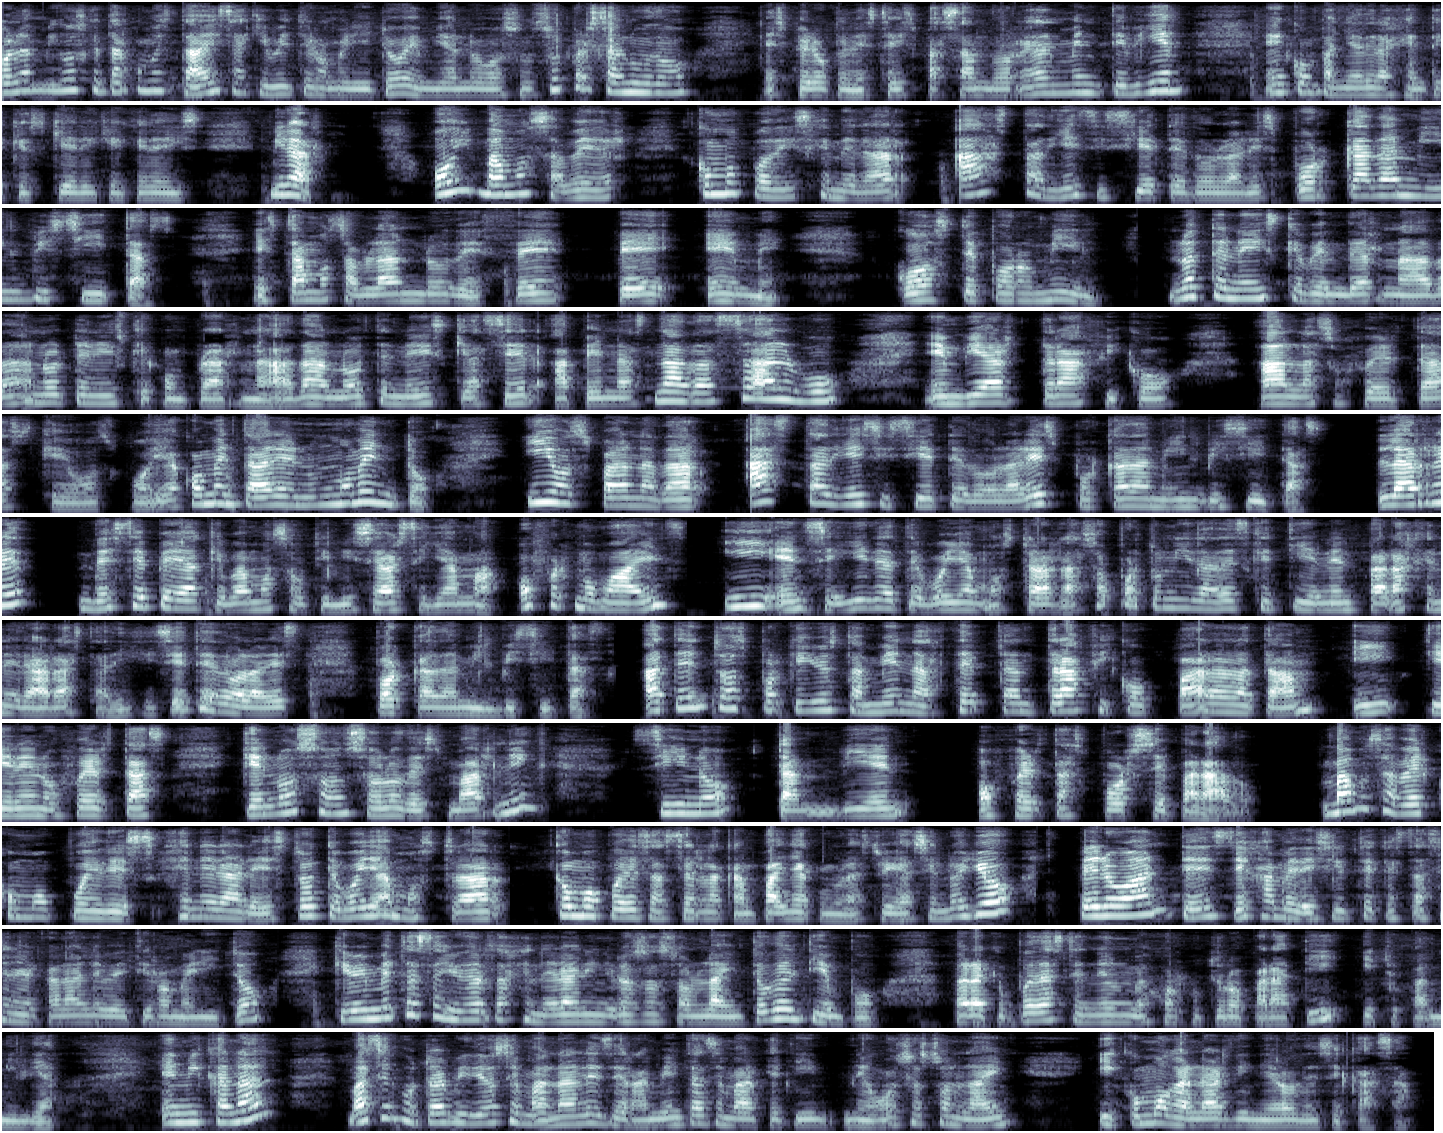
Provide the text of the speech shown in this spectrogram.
Hola amigos, ¿qué tal? ¿Cómo estáis? Aquí Betty Romerito enviándoos un súper saludo. Espero que le estéis pasando realmente bien en compañía de la gente que os quiere y que queréis. Mirar, hoy vamos a ver cómo podéis generar hasta 17 dólares por cada mil visitas. Estamos hablando de CPM, coste por mil. No tenéis que vender nada, no tenéis que comprar nada, no tenéis que hacer apenas nada, salvo enviar tráfico a las ofertas que os voy a comentar en un momento y os van a dar hasta 17 dólares por cada mil visitas. La red de CPA que vamos a utilizar se llama Offer Mobiles y enseguida te voy a mostrar las oportunidades que tienen para generar hasta 17 dólares por cada mil visitas. Atentos porque ellos también aceptan tráfico para la TAM y tienen ofertas que no son solo de SmartLink, sino también ofertas por separado. Vamos a ver cómo puedes generar esto. Te voy a mostrar cómo puedes hacer la campaña como la estoy haciendo yo. Pero antes, déjame decirte que estás en el canal de Betty Romerito, que me metas a ayudarte a generar ingresos online todo el tiempo para que puedas tener un mejor futuro para ti y tu familia. En mi canal vas a encontrar videos semanales de herramientas de marketing, negocios online y cómo ganar dinero desde casa.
